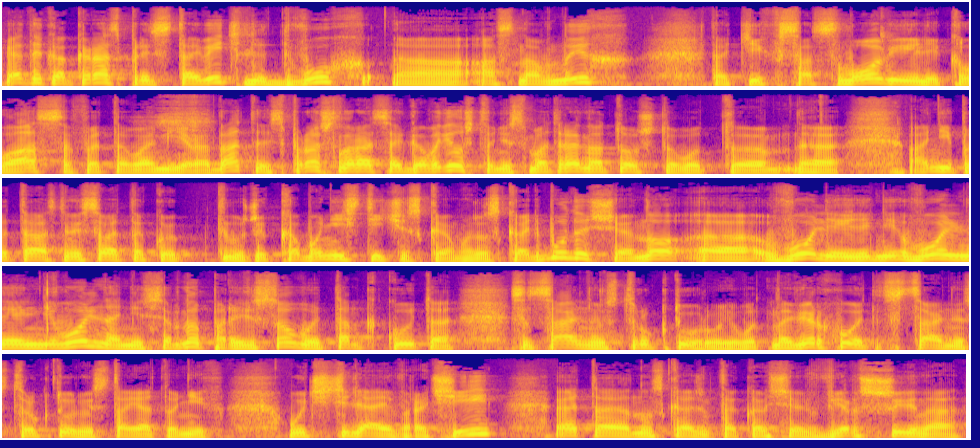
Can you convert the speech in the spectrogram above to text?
это как раз представители двух э, основных таких сословий или классов этого мира. Да? То есть в прошлый раз я говорил, что несмотря на то, что вот э, э они пытались нарисовать такое уже коммунистическое, можно сказать, будущее, но э, волей или не, вольно или невольно они все равно прорисовывают там какую-то социальную структуру. И вот наверху этой социальной структуры стоят у них учителя и врачи. Это, ну, скажем так, вообще вершина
